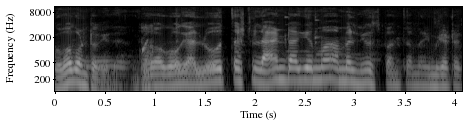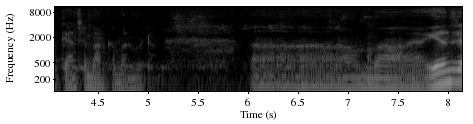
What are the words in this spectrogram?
ಗೋವಾಗ ಹೊಂಟೋಗಿದ್ದೆ. ಗೋವಾಗ ಹೋಗಿ ಅಲ್ಲಿ ಹೋದ ತಕ್ಷಣ ಲ್ಯಾಂಡ್ ಆಗಿಮ್ಮ ಆಮೇಲೆ ನ್ಯೂಸ್ ಬಂತು ಆಮೇಲೆ ಇಮಿಡಿಯೇಟಾಗಿ ಕ್ಯಾನ್ಸಲ್ ಮಾಡ್ಕೊಂಬಂದ್ಬಿಟ್ಟು ಏನಂದರೆ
